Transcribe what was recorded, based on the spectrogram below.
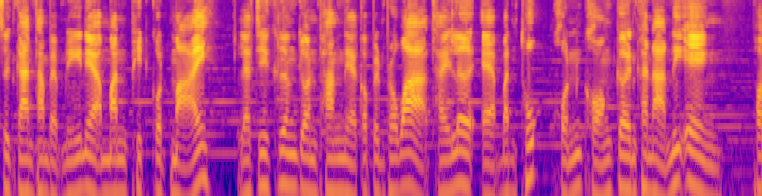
ซึ่งการทำแบบนี้เนี่ยมันผิดกฎหมายและที่เครื่องยนต์พังเนี่ยก็เป็นเพราะว่าไทเลอร์แอบบรรทุกขนของเกินขนาดนี้เอง พอ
